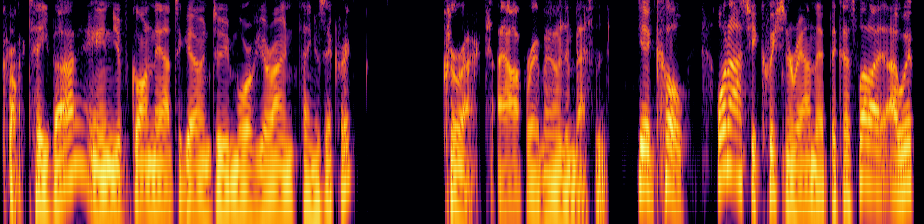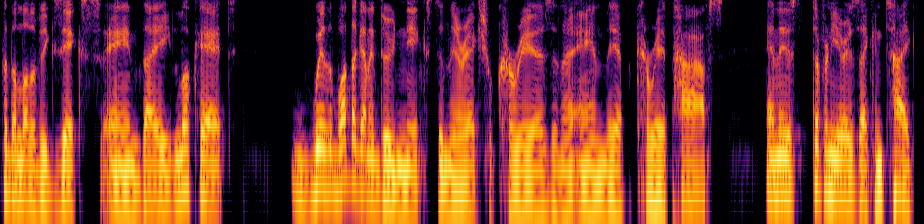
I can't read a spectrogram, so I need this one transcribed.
Correct. Optiva, and you've gone now to go and do more of your own thing. Is that correct? Correct. I operate my own investment. Yeah, cool. I want to ask you a question around that because well, I, I work with a lot of execs and they look at whether what they're going to do next in their actual careers and, and their career paths. And there's different areas they can take.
